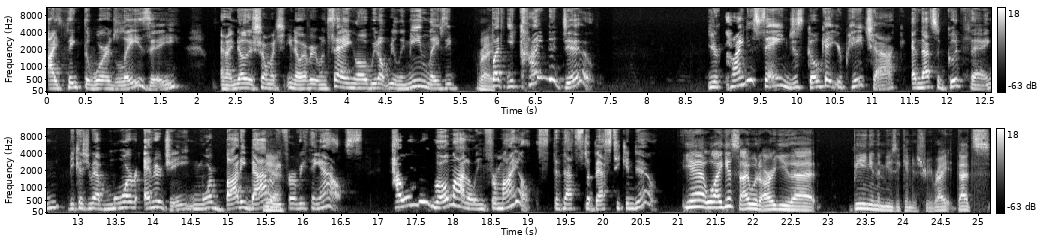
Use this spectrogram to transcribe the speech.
I think the word lazy, and I know there's so much, you know, everyone's saying, oh, we don't really mean lazy, right. but you kind of do. You're kind of saying just go get your paycheck, and that's a good thing because you have more energy, more body battery yeah. for everything else how are we role modeling for Miles that that's the best he can do? Yeah, well, I guess I would argue that being in the music industry, right? That's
